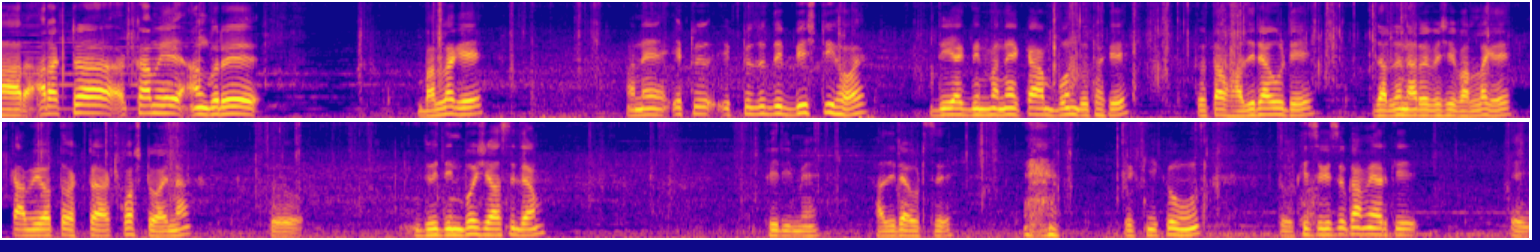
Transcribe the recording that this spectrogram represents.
আর আর একটা কামে আঙ্গরে ভালো লাগে। মানে একটু একটু যদি বৃষ্টি হয়, দুই একদিন মানে কাম বন্ধ থাকে, তো তাও হাজিরা উঠে, যার জন্য আরও বেশি ভালো লাগে। কামে অত একটা কষ্ট হয় না। তো দুই দিন বসে আসছিলাম ফ্রি মে হাজিরা উঠছে। কী কমু? তো কিছু কিছু কামে আর কি এই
